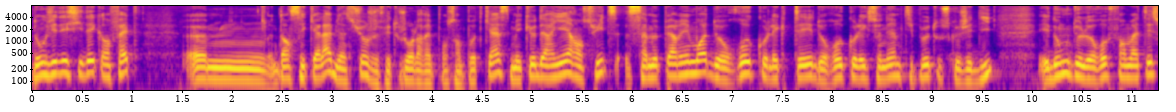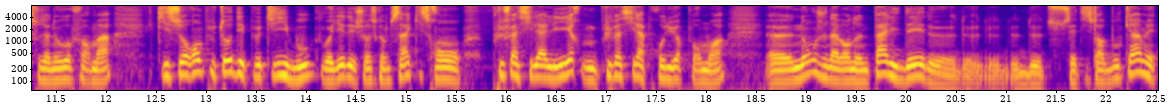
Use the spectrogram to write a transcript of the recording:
Donc j'ai décidé qu'en fait, euh, dans ces cas-là, bien sûr, je fais toujours la réponse en podcast, mais que derrière, ensuite, ça me permet moi de recollecter, de recollectionner un petit peu tout ce que j'ai dit, et donc de le reformater sous un nouveau format, qui seront plutôt des petits e-books, vous voyez, des choses comme ça, qui seront plus faciles à lire, plus faciles à produire pour moi. Euh, non, je n'abandonne pas l'idée de, cette histoire de bouquin, mais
